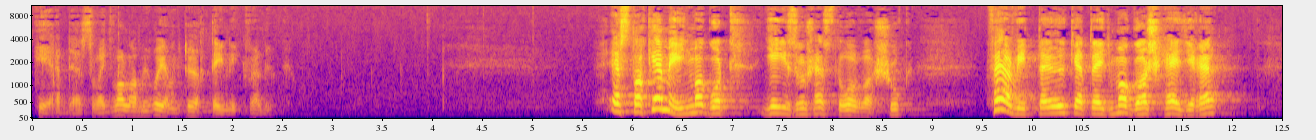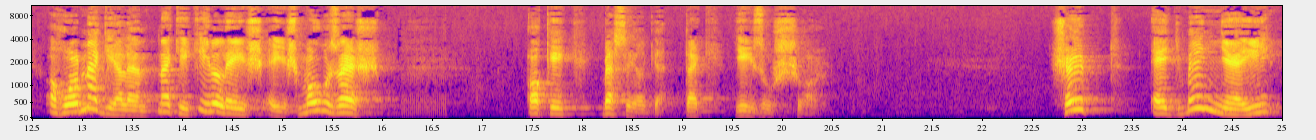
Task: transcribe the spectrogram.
kérdez, vagy valami olyan történik velük. Ezt a kemény magot Jézus, ezt olvassuk, felvitte őket egy magas hegyre, ahol megjelent nekik Illés és Mózes, akik beszélgettek Jézussal. Sőt, egy mennyei,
